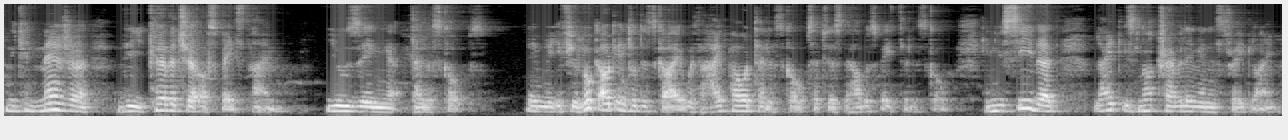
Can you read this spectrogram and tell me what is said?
we can measure the curvature of space time using telescopes. Namely, if you look out into the sky with a high powered telescope, such as the Hubble Space Telescope, and you see that light is not traveling in a straight line.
